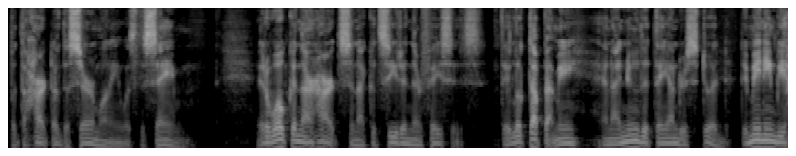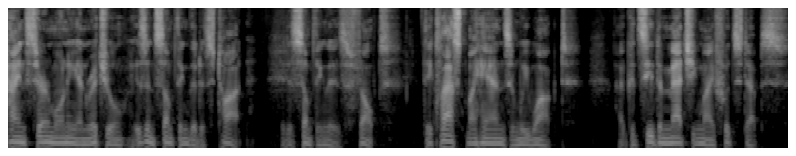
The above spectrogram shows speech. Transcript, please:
but the heart of the ceremony was the same. It awoke in their hearts, and I could see it in their faces. They looked up at me, and I knew that they understood. The meaning behind ceremony and ritual isn't something that is taught, it is something that is felt. They clasped my hands, and we walked. I could see them matching my footsteps,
